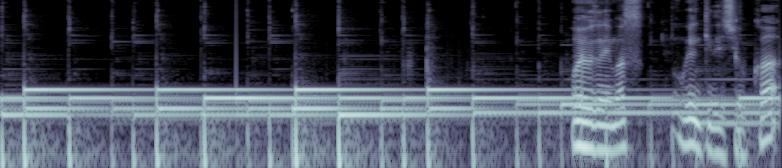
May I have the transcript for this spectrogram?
おはようございます。お元気でしょうか？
